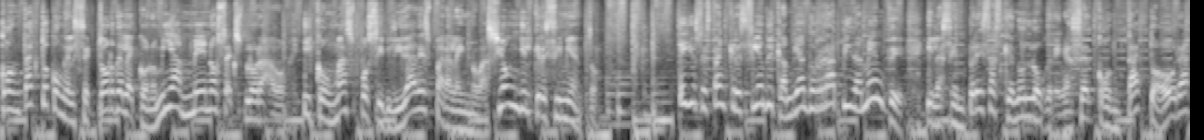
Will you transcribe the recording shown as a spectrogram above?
Contacto con el sector de la economía menos explorado y con más posibilidades para la innovación y el crecimiento. Ellos están creciendo y cambiando rápidamente y las empresas que no logren hacer contacto ahora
